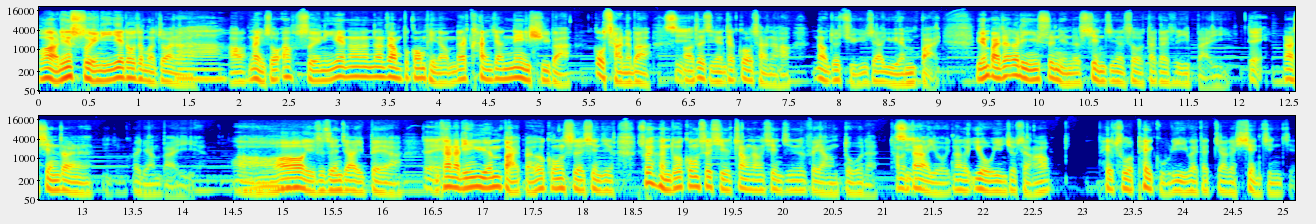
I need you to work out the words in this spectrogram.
哇，连水泥业都这么赚了啊！好，那你说啊，水泥业那那那这样不公平了。我们再看一下内需吧，够惨了吧？是啊，这几年它够惨了哈。那我就举一下原百，原百在二零一四年的现金的时候大概是一百亿，对。那现在呢，已经快两百亿了哦，也是增加一倍啊。对，你看它连原百百货公司的现金，所以很多公司其实账上现金是非常多的，他们当然有那个诱因，就想要。配除了配股利以外，再加个现金减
